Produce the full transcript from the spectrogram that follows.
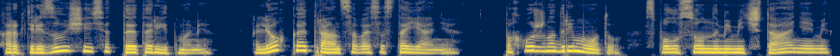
характеризующиеся тета-ритмами. Легкое трансовое состояние. Похоже на дремоту, с полусонными мечтаниями,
